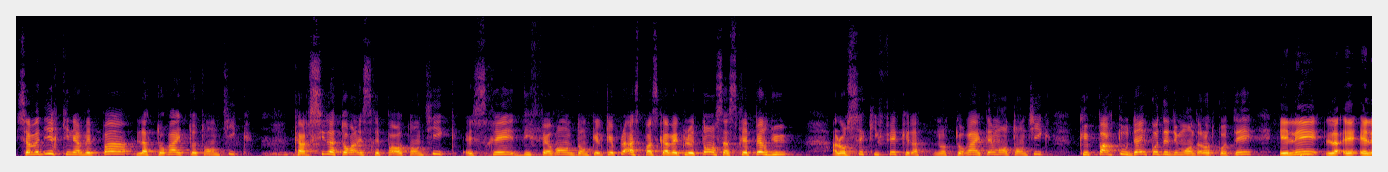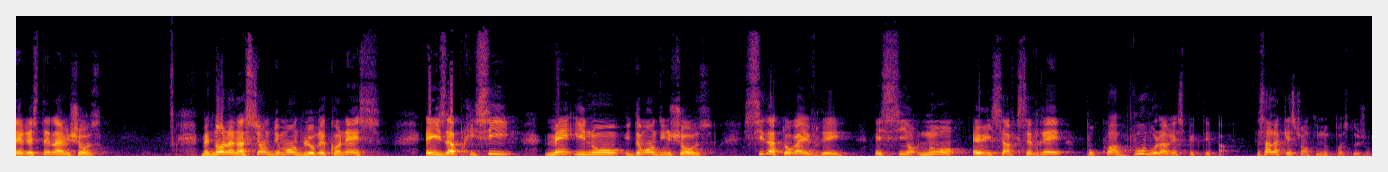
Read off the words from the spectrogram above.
Ça veut dire qu'il n'y avait pas, la Torah est authentique. Car si la Torah ne serait pas authentique, elle serait différente dans quelques places, parce qu'avec le temps, ça serait perdu. Alors, ce qui fait que notre Torah est tellement authentique que partout, d'un côté du monde à l'autre côté, elle est, elle est restée la même chose. Maintenant, les nations du monde le reconnaissent et ils apprécient, mais ils nous ils demandent une chose. Si la Torah est vraie, et si nous, eux, ils savent que c'est vrai, pourquoi vous, vous la respectez pas? C'est ça la question qu'ils nous posent toujours.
